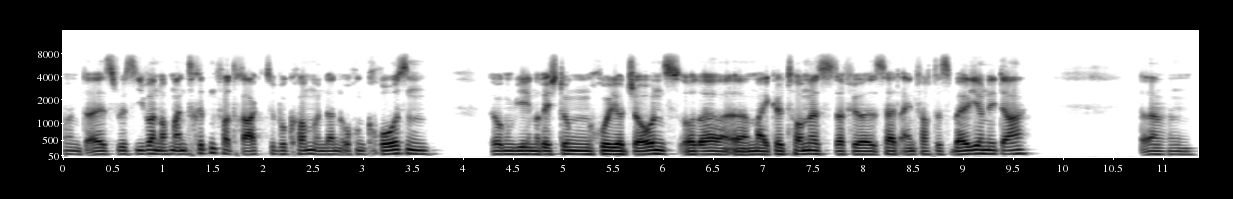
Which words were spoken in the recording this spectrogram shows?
Und als Receiver nochmal einen dritten Vertrag zu bekommen und dann auch einen großen, irgendwie in Richtung Julio Jones oder äh, Michael Thomas, dafür ist halt einfach das Value nicht da. Ähm,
